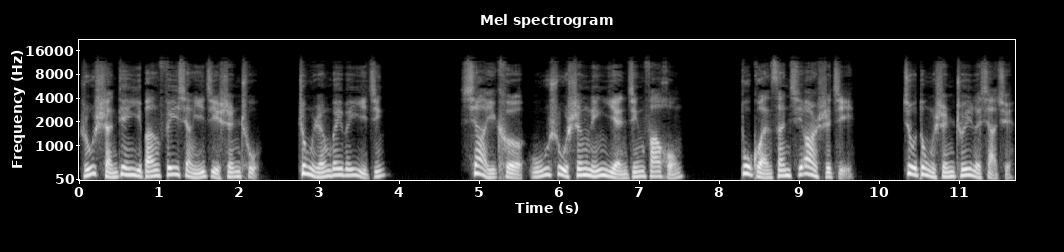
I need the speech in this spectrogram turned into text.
如闪电一般飞向遗迹深处。众人微微一惊，下一刻，无数生灵眼睛发红，不管三七二十几，就动身追了下去。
